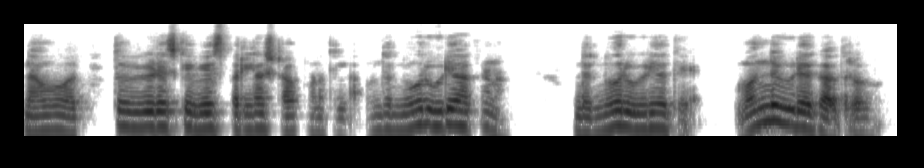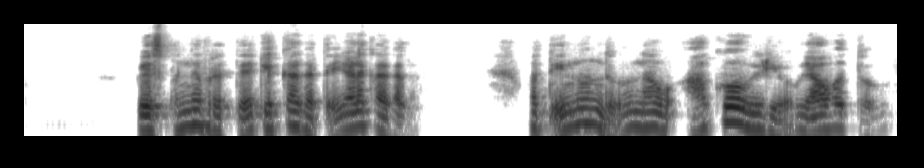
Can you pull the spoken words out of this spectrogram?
ನಾವು ಹತ್ತು ವೀಡಿಯೋಸ್‌ಗೆ ವ್ಯೂಸ್ ಬರಲ್ಲ ಸ್ಟಾಪ್ ಮಾಡೋದಿಲ್ಲ. ಒಂದು ನೂರು ವಿಡಿಯೋ ಹಾಕೋಣ. ಒಂದು ನೂರು ವೀಡಿಯೋಗೆ, ಒಂದು ವಿಡಿಯೋಗಾದ್ರೂ ವ್ಯೂಸ್ ಬಂದೇ ಬರುತ್ತೆ ಕ್ಲಿಕ್ ಆಗತ್ತೆ ಹೇಳಕ್ಕಾಗಲ್ಲ ಮತ್ತೆ ಇನ್ನೊಂದು ನಾವು ಹಾಕೋ ವಿಡಿಯೋ ಯಾವತ್ತು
